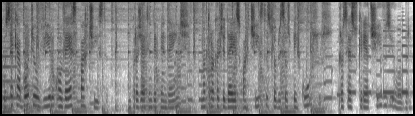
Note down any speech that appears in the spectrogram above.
Você acabou de ouvir o Converse com Artista, um projeto independente, uma troca de ideias com artistas sobre seus percursos, processos criativos e obra.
